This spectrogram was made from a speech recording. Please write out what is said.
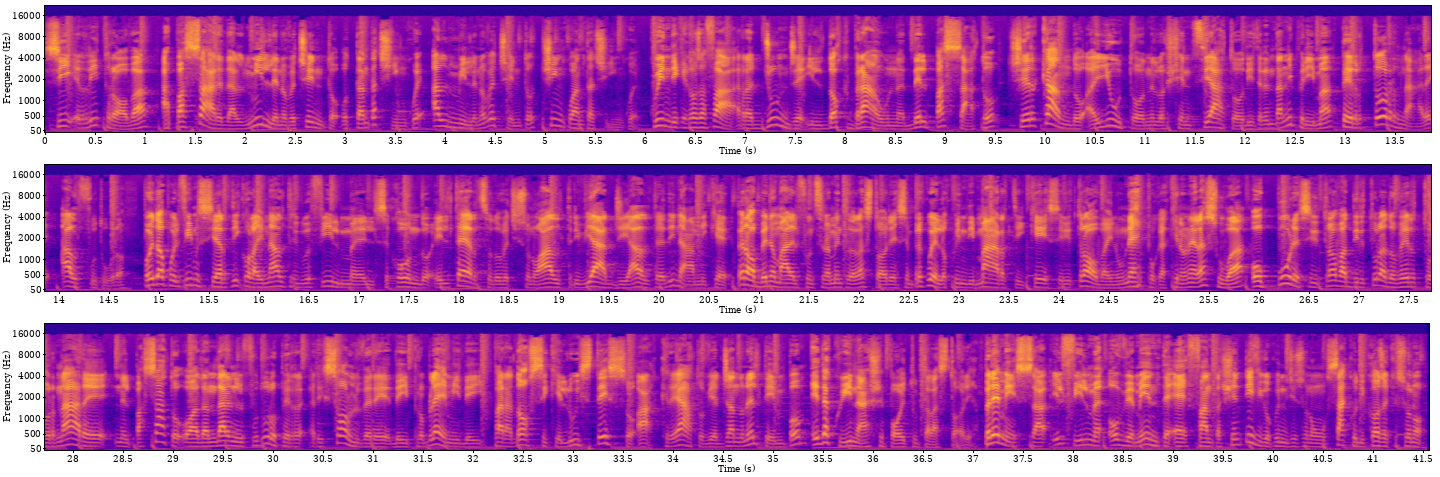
si ritrova a passare dal 1985 al 1955. Quindi che cosa fa? Raggiunge il Doc Brown del passato cercando aiuto nello scienziato di 30 anni prima per tornare al futuro. Poi dopo il film si articola in altri due film, il secondo e il terzo, dove ci sono altri viaggi, altre dinamiche, però bene o male il funzionamento della storia è sempre quello, quindi Marty che si ritrova in un'epoca che non è la sua, oppure si ritrova addirittura a dover tornare nel passato o ad andare nel futuro per risolvere dei problemi, dei paradossi che lui stesso ha creato viaggiando nel tempo e da qui nasce poi tutta tutta la storia. Premessa, il film ovviamente è fantascientifico, quindi ci sono un sacco di cose che sono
